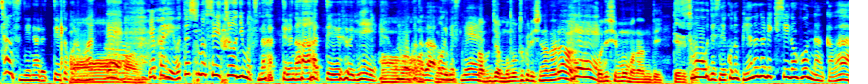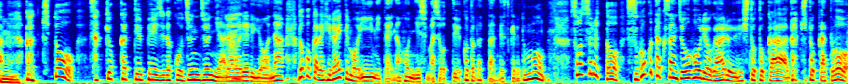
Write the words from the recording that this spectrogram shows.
チャンスになるっていうところもあって、やっぱり私の成長にもつながってるなっていうふうに思うことが多いですね。じゃあ、ものづくりしながら、えー、ご自身も学んでいってるそうですね。このピアノの歴史の本なんかは、うん、楽器と作曲家っていうページがこう、順々に現れるような、はい、どこから開いてもいいみたいな本にしましょうっていうことだったんですけれども、そうすると、すごくたくさん情報量がある人とか、楽器とかと、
